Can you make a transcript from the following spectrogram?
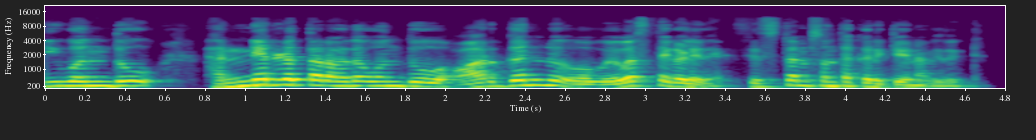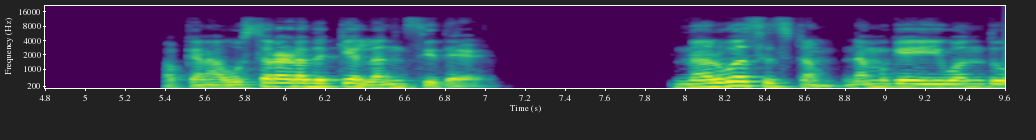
ಈ ಒಂದು ಹನ್ನೆರಡು ತರಹದ ಒಂದು ಆರ್ಗನ್ ವ್ಯವಸ್ಥೆಗಳಿದೆ ಸಿಸ್ಟಮ್ಸ್ ಅಂತ ಕರಿತೀವಿ ನಾವು ಇದಕ್ಕೆ ಓಕೆನಾ ಉಸಿರಾಡೋದಕ್ಕೆ ಲಂಗ್ಸ್ ಇದೆ. ನರ್ವಸ್ ಸಿಸ್ಟಮ್ ನಮಗೆ ಈ ಒಂದು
